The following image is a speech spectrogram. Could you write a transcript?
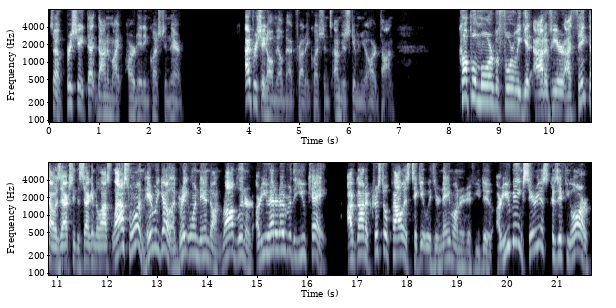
So appreciate that dynamite, hard hitting question there. I appreciate all mailbag Friday questions. I'm just giving you a hard time. Couple more before we get out of here. I think that was actually the second to last. Last one. Here we go. A great one to end on. Rob Leonard, are you headed over the UK? I've got a Crystal Palace ticket with your name on it if you do. Are you being serious? Because if you are,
